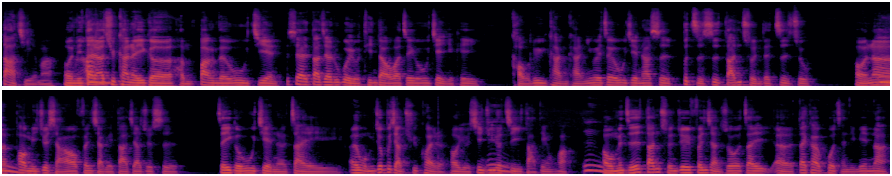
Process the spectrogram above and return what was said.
大姐吗？哦，你带她去看了一个很棒的物件。嗯。现在大家如果有听到的话，这个物件也可以考虑看看，因为这个物件它是不只是单纯的自助。哦，那泡米就想要分享给大家，就是这一个物件呢，在呃，我们就不讲区块了。哦，有兴趣就自己打电话。嗯，哦，我们只是单纯就会分享说在，在呃代看的过程里面那。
